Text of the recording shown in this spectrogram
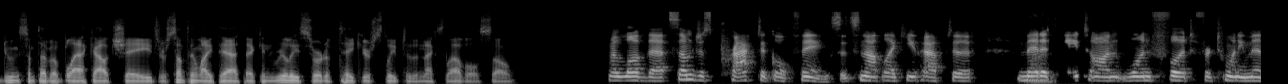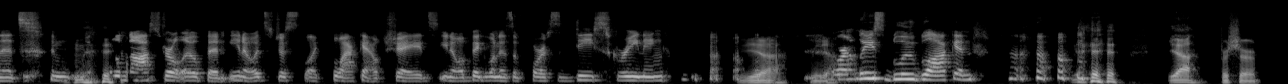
doing some type of blackout shades or something like that that can really sort of take your sleep to the next level. So I love that. Some just practical things. It's not like you have to meditate right. on one foot for 20 minutes and one nostril open you know it's just like blackout shades you know a big one is of course de-screening yeah yeah or at least blue blocking yeah for sure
